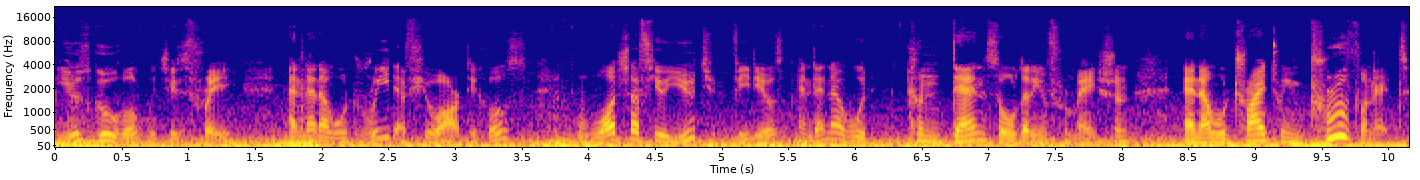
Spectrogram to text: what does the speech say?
use Google, which is free, and then I would read a few articles, watch a few YouTube videos, and then I would condense all that information and I would try to improve on it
